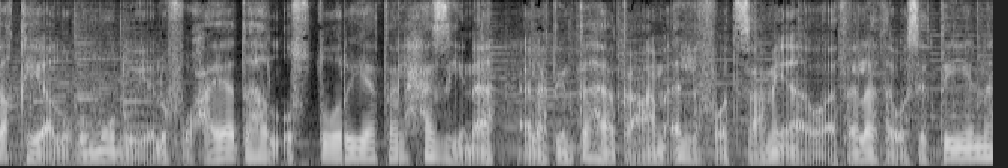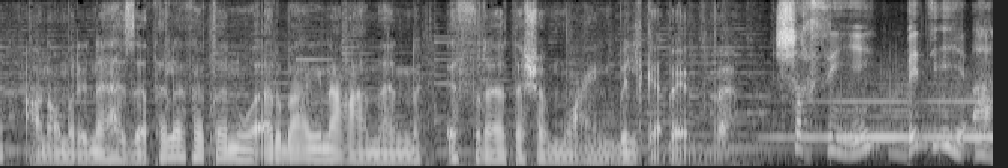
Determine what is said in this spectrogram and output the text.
بقي الغموض يلف حياتها الأسطورية الحزينة التي انتهت عام 1963 عن عمر ناهز 43 عاما إثر تشمع بالكبد. شخصية بدقيقة.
